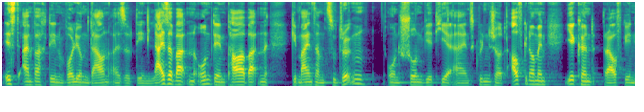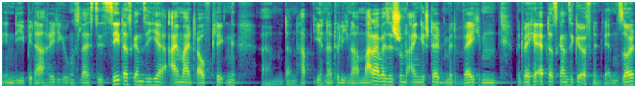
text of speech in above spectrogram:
ist einfach den Volume Down, also den Leiser-Button und den Power-Button gemeinsam zu drücken und schon wird hier ein Screenshot aufgenommen. Ihr könnt raufgehen in die Benachrichtigungsleiste, seht das Ganze hier, einmal draufklicken, ähm, dann habt ihr natürlich normalerweise schon eingestellt, mit, welchem, mit welcher App das Ganze geöffnet werden soll.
